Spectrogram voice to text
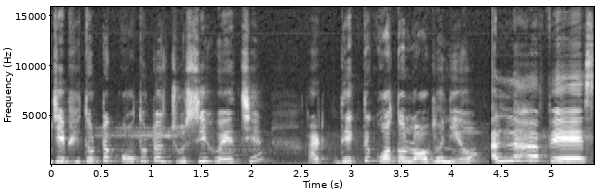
যে ভিতরটা কতটা জুসি হয়েছে আর দেখতে কত লোভনীয়। আল্লাহ হাফেজ!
